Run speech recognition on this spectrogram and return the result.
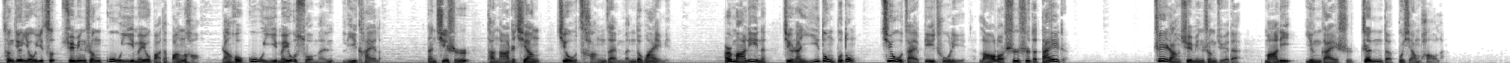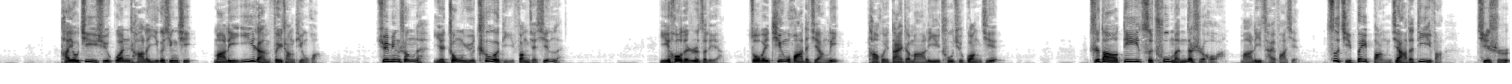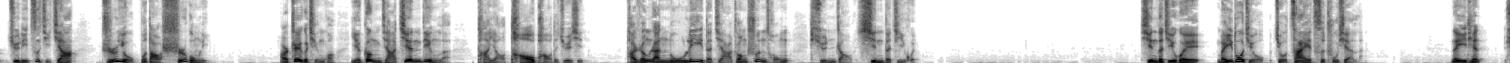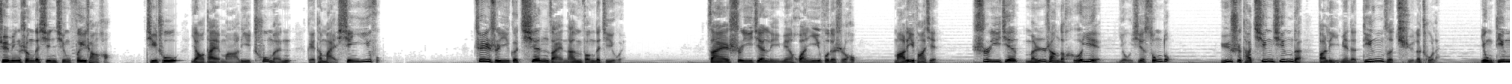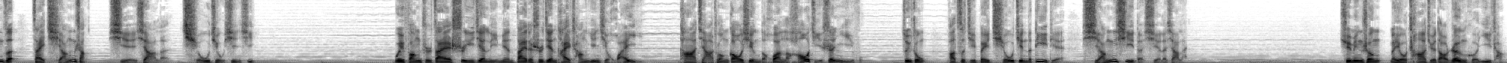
曾经有一次，薛明生故意没有把她绑好，然后故意没有锁门离开了，但其实他拿着枪就藏在门的外面。而玛丽呢，竟然一动不动，就在壁橱里老老实实的待着。这让薛明生觉得玛丽应该是真的不想跑了。他又继续观察了一个星期，玛丽依然非常听话。薛明生呢，也终于彻底放下心来。以后的日子里啊，作为听话的奖励，他会带着玛丽出去逛街。直到第一次出门的时候啊，玛丽才发现自己被绑架的地方，其实距离自己家只有不到十公里，而这个情况也更加坚定了他要逃跑的决心。他仍然努力的假装顺从，寻找新的机会。新的机会没多久就再次出现了。那一天，薛明生的心情非常好。提出要带玛丽出门，给她买新衣服。这是一个千载难逢的机会。在试衣间里面换衣服的时候，玛丽发现试衣间门上的荷叶有些松动，于是他轻轻地把里面的钉子取了出来，用钉子在墙上写下了求救信息。为防止在试衣间里面待的时间太长引起怀疑，他假装高兴地换了好几身衣服。最终把自己被囚禁的地点详细的写了下来。薛明生没有察觉到任何异常，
